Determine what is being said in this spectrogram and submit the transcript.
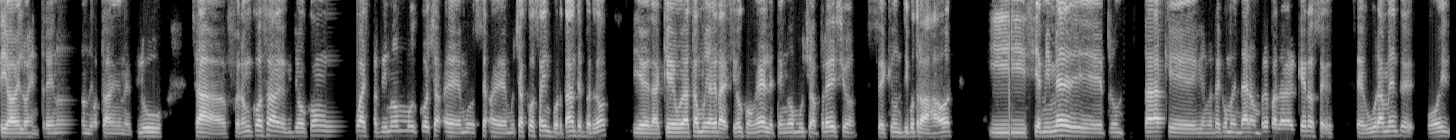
Iba a ver los entrenos donde estaban en el club. O sea, fueron cosas, yo con compartimos muy eh, eh, muchas cosas importantes, perdón, y de verdad que voy a estar muy agradecido con él, le tengo mucho aprecio, sé que es un tipo trabajador, y si a mí me que, me recomendara hombre para el arquero, seguramente hoy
